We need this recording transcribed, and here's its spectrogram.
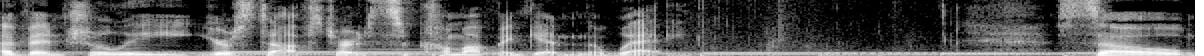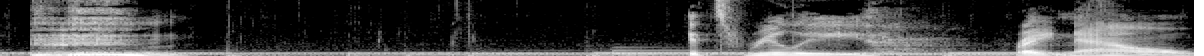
eventually your stuff starts to come up and get in the way. So it's really right now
